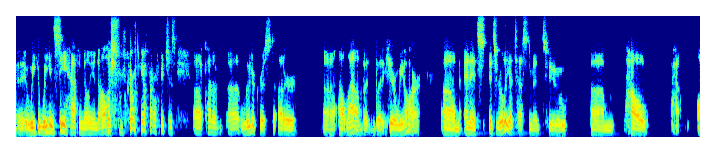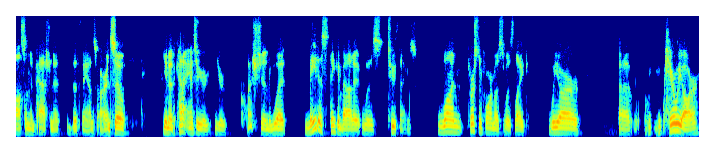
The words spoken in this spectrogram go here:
uh, we can we can see half a million dollars from where we are, which is uh, kind of uh, ludicrous to utter uh, out loud, but but here we are, um, and it's it's really a testament to um, how how awesome and passionate the fans are, and so you know to kind of answer your your question, what made us think about it was two things. One, first and foremost, was like we are uh, here we are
